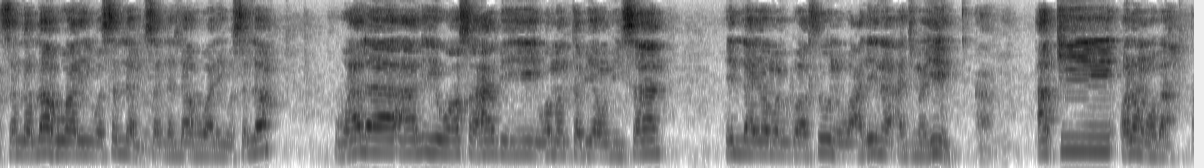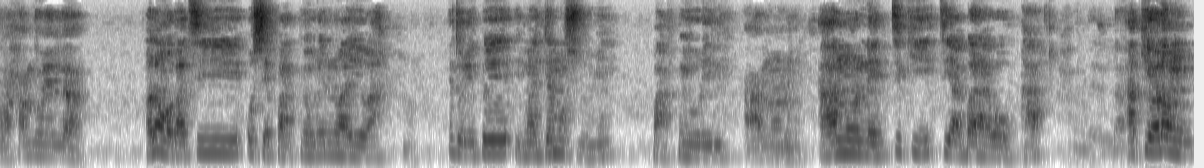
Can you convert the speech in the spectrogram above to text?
Sallallahu alayhi wa sallam. Sallallahu alayhi wa sallam. Wa ala alihi wa sahabihi wa man tabi'ahum bi ihsan illa yawma yubathun wa alayna ajma'in. Àmín aki Ọlọ́run ọba. Alhamdulillah. Ọlọ́run ọba tí ó ṣe pàpín orí nínú ayé wa. Nítorí pé ìmọ̀ jẹ́ mùsùlùmí pàpín orí ni. Àánú ni. Tí agbára wa ò ká. Aki Ọlọ́run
